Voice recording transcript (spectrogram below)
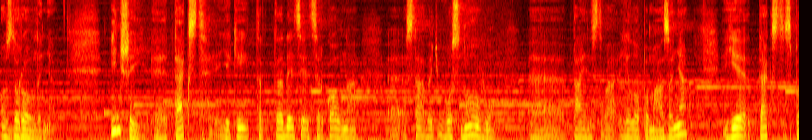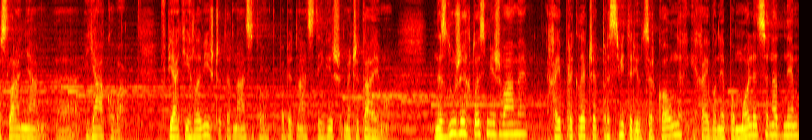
оздоровлення. Інший е, текст, який традиція церковна е, ставить в основу е, таїнства єлопомазання, є текст з послання е, Якова. В 5 главі з 14 по 15 вірш ми читаємо: Не здужує хтось між вами, хай прикличе пресвітерів церковних, і хай вони помоляться над ним,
